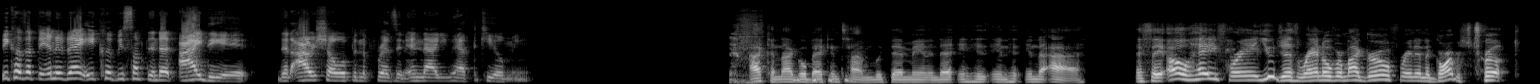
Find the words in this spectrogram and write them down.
Because at the end of the day, it could be something that I did that I show up in the present and now you have to kill me. I cannot go back in time and look that man in that in his in in the eye and say, "Oh, hey, friend, you just ran over my girlfriend in a garbage truck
